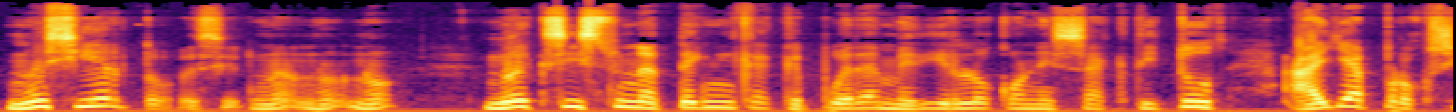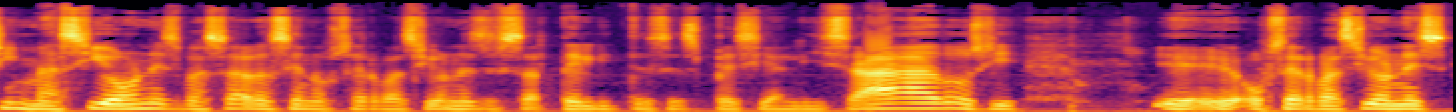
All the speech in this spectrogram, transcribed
no es cierto, es decir, no, no, no, no existe una técnica que pueda medirlo con exactitud. Hay aproximaciones basadas en observaciones de satélites especializados y eh, observaciones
